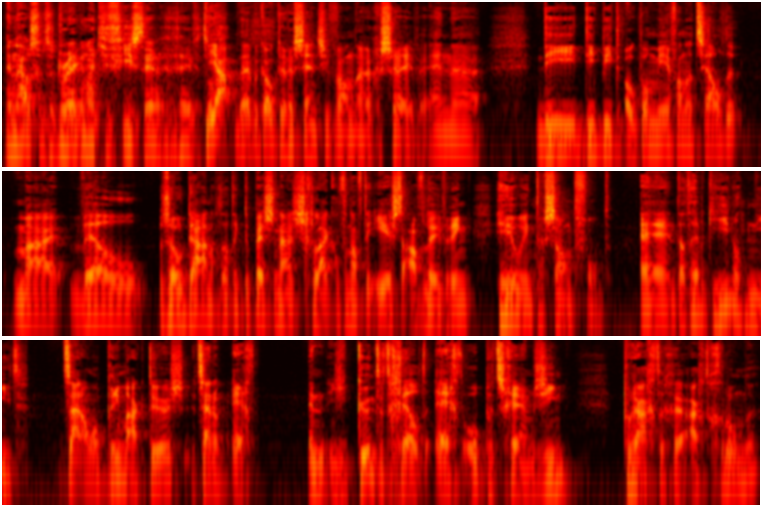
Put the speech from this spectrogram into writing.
En House of the Dragon had je vier sterren gegeven, toch? Ja, daar heb ik ook de recensie van eh, geschreven. En eh, die, die biedt ook wel meer van hetzelfde. Maar wel zodanig dat ik de personages gelijk al vanaf de eerste aflevering heel interessant vond. En dat heb ik hier nog niet. Het zijn allemaal prima acteurs. Het zijn ook echt. En je kunt het geld echt op het scherm zien. Prachtige achtergronden.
